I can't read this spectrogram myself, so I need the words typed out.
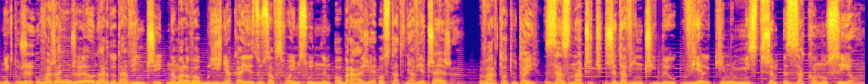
Niektórzy uważają, że Leonardo da Vinci namalował bliźniaka Jezusa w swoim słynnym obrazie Ostatnia Wieczerza. Warto tutaj zaznaczyć, że Da Vinci był wielkim mistrzem zakonu Syjonu.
